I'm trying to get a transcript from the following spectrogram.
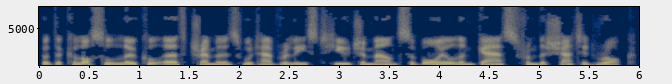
but the colossal local earth tremors would have released huge amounts of oil and gas from the shattered rock.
